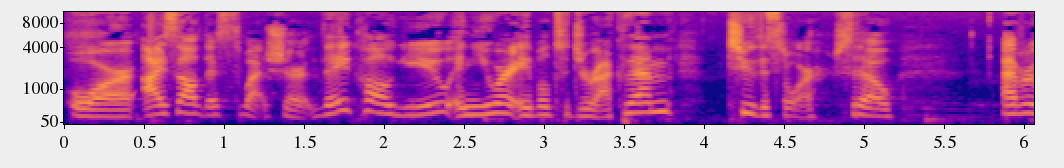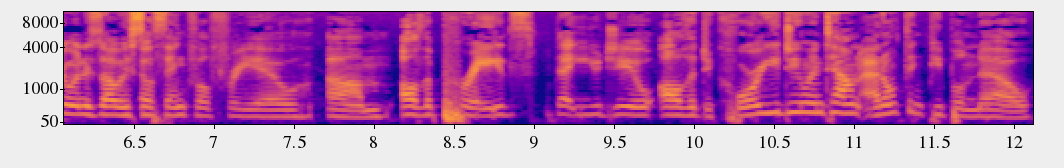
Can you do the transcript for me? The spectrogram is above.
or "I saw this sweatshirt," they call you, and you are able to direct them to the store. So. Everyone is always so thankful for you. Um, all the parades that you do, all the decor you do in town. I don't think people know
